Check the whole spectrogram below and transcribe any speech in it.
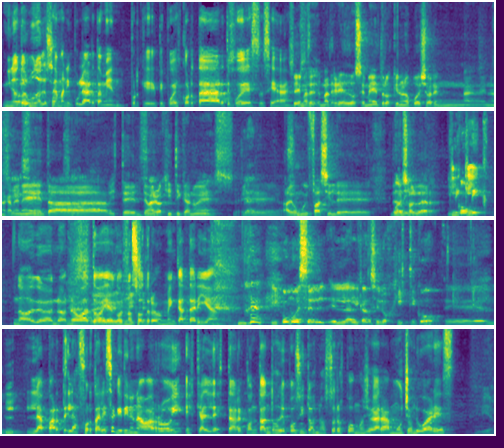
y no todo el mundo lo sabe manipular también, porque te puedes cortar, te Sí. puedes, o sea, Sí, mater- materiales de 12 metros que no lo puedes llevar en una, en una Sí, camioneta, ¿viste? El tema Sí. de logística no es Claro. eh, algo muy fácil de, de Bueno, y- resolver. ¿Y clic clic. No, no, no, no va Sí, todavía con difícil. nosotros, me encantaría. ¿Y cómo es el, el alcance logístico? Eh, La parte, la fortaleza que tiene Navarro hoy es que al de estar con tantos depósitos, nosotros podemos llegar a muchos lugares. bien.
